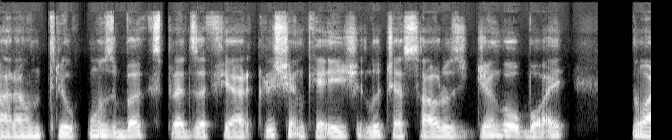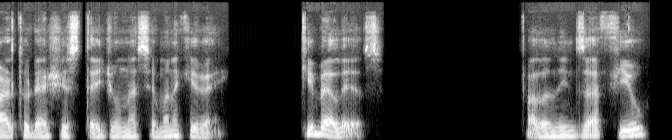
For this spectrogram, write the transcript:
fará um trio com os Bucks para desafiar Christian Cage, Luchasaurus e Jungle Boy no Arthur Ashe Stadium na semana que vem. Que beleza! Falando em desafio,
